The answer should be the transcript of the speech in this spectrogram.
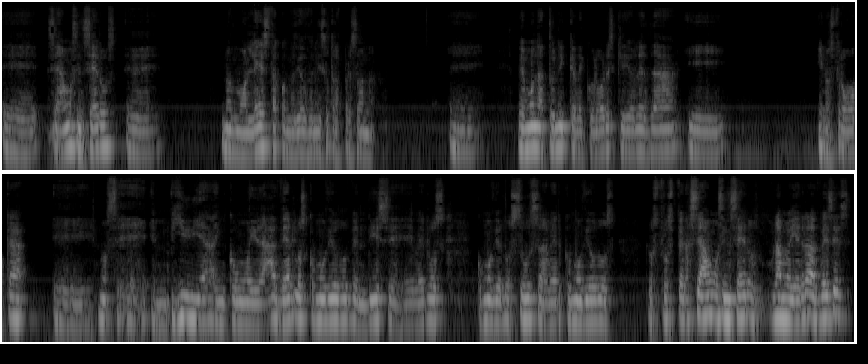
eh, seamos sinceros, eh, nos molesta cuando Dios bendice a otra persona. vemos la túnica de colores que Dios les da y, y nos provoca eh, no sé, envidia, incomodidad, verlos como Dios los bendice, eh, verlos como Dios los usa, ver cómo Dios los, los prospera. Seamos sinceros, la mayoría de las veces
